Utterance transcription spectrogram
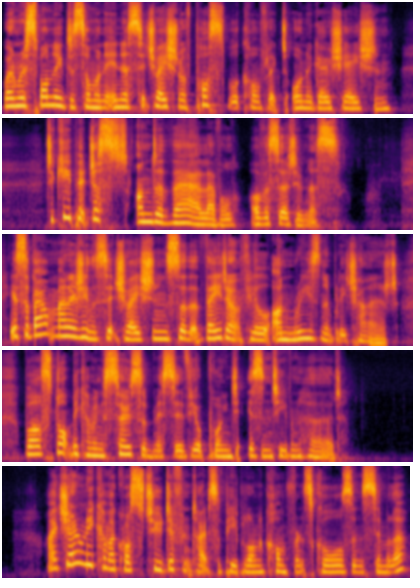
when responding to someone in a situation of possible conflict or negotiation to keep it just under their level of assertiveness. It's about managing the situation so that they don't feel unreasonably challenged, whilst not becoming so submissive your point isn't even heard. I generally come across two different types of people on conference calls and similar.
